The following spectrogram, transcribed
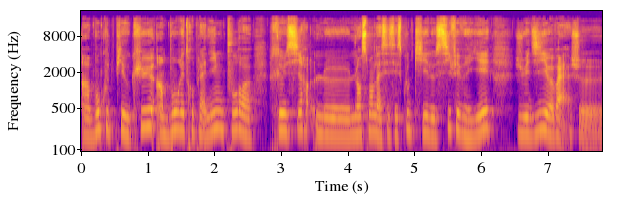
un bon coup de pied au cul, un bon rétro-planning pour euh, réussir le lancement de la CC School qui est le 6 février. Je lui ai dit euh, voilà, je,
